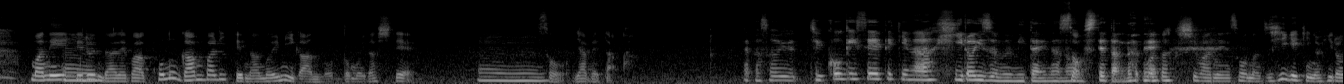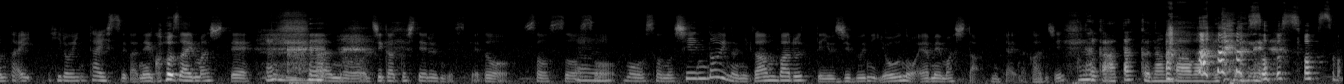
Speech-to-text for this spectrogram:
招いてるんであれば、この頑張りって何の意味があんの？と思い出して、うんうん。そうやめたなんかそういう自己犠牲的なヒロイズムみたいなのをしてたんだね。私はねそうなんです。悲劇のヒロイン体ヒロイン体質がねございまして あの自覚してるんですけどそうそうそう、もうそのしんどいのに頑張るっていう自分に酔うのをやめましたみたいな感じ。なんかアタックナンバーワンみたいなね。そうそうそ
